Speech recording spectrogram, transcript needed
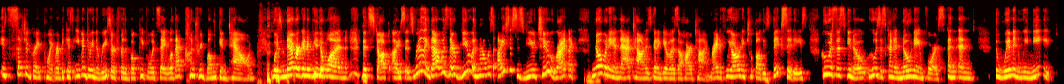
It's such a great point, right? Because even doing the research for the book, people would say, well, that country bumpkin town was never going to be the one that stopped ISIS. Really, that was their view. And that was ISIS's view too, right? Like mm-hmm. nobody in that town is going to give us a hard time, right? If we already took all these big cities, who is this, you know, who is this kind of no name force? And, and the women we meet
